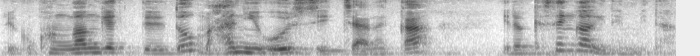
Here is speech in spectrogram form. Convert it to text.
그리고 관광객들도 많이 올 수 있지 않을까? 이렇게 생각이 됩니다.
